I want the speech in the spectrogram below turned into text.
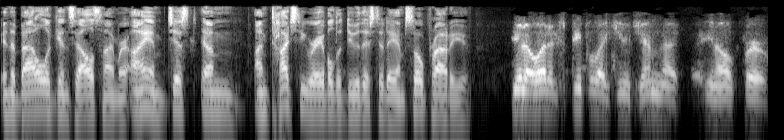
in the battle against Alzheimer. I am just, um, I'm touched that you were able to do this today. I'm so proud of you. You know what? It's people like you, Jim. That you know, for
